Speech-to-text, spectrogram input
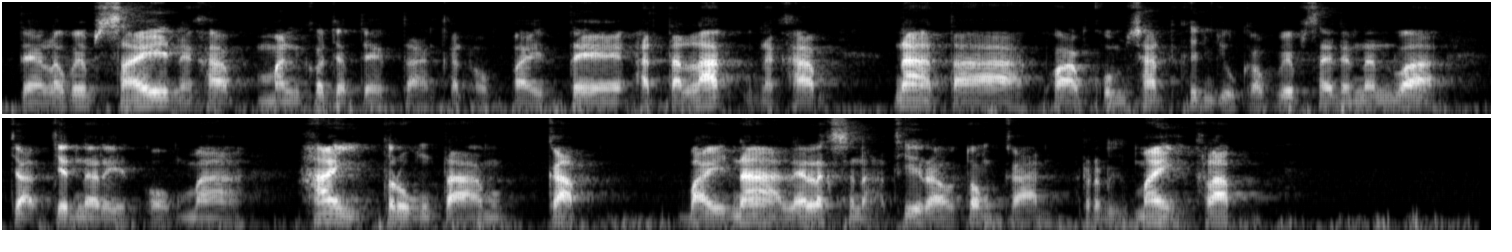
แต่ละเว็บไซต์นะครับมันก็จะแตกต่างกันออกไป แต่อัตลักษณ์นะครับ หน้าตาความคมชัดขึ้นอยู่กับเว็บไซต์นั้นๆว่าจะเจเนเรตออกมาให้ตรงตามกับใบหน้าและลักษณะที่เราต้องการหรือไม่ครับ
